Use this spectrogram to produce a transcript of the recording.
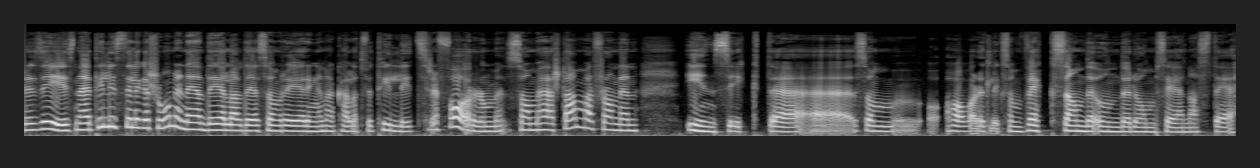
Precis, nej tillitsdelegationen är en del av det som regeringen har kallat för tillitsreform som härstammar från en insikt eh, som har varit liksom växande under de senaste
